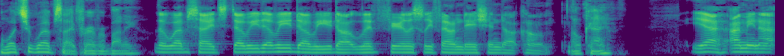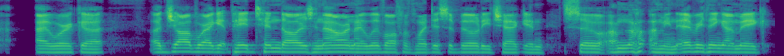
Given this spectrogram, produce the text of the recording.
What's your website for everybody? The website's www.livefearlesslyfoundation.com. Okay. Yeah, I mean I I work a a job where I get paid ten dollars an hour and I live off of my disability check and so I'm not I mean everything I make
